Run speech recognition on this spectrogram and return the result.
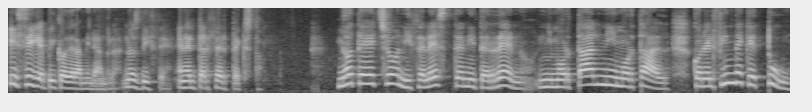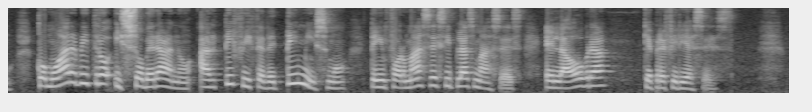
Y sigue Pico de la Mirándola, nos dice en el tercer texto. No te he hecho ni celeste ni terreno, ni mortal ni inmortal, con el fin de que tú, como árbitro y soberano, artífice de ti mismo, te informases y plasmases en la obra que prefirieses.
